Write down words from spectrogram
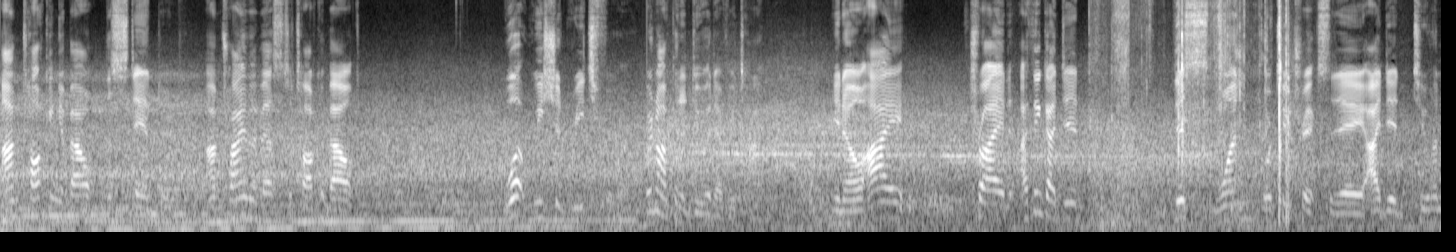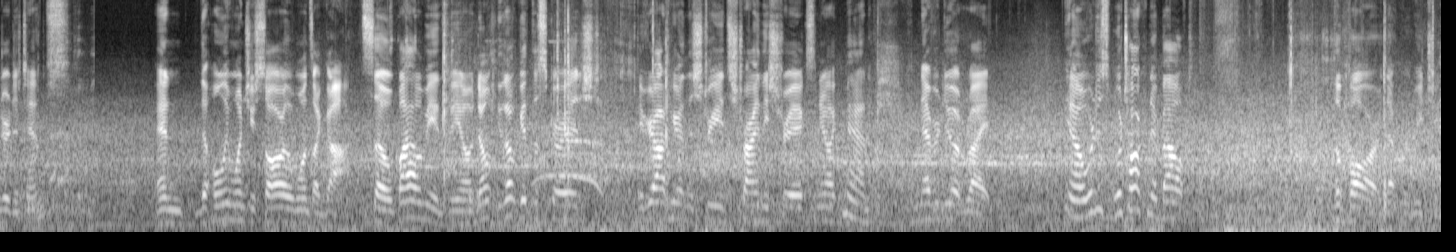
I'm talking about the standard. I'm trying my best to talk about what we should reach for. We're not going to do it every time. You know, I tried, I think I did this one or two tricks today. I did 200 attempts and the only ones you saw are the ones I got. So by all means, you know, don't don't get discouraged. If you're out here in the streets trying these tricks and you're like, man, I never do it right. You know, we're just we're talking about the bar that we're reaching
